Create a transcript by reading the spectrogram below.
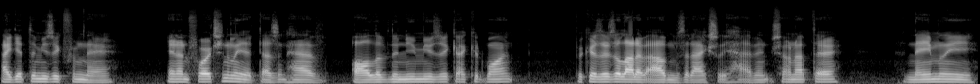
I get the music from there. And unfortunately, it doesn't have all of the new music I could want because there's a lot of albums that actually haven't shown up there, namely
